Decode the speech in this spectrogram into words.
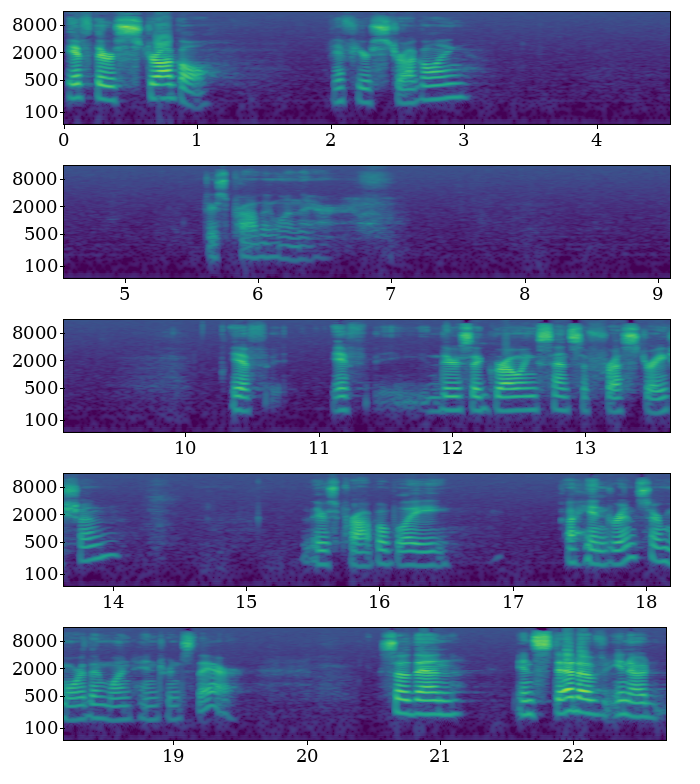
If there's struggle, if you're struggling, there's probably one there. If, if there's a growing sense of frustration, there's probably a hindrance or more than one hindrance there. So then, instead of, you know,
